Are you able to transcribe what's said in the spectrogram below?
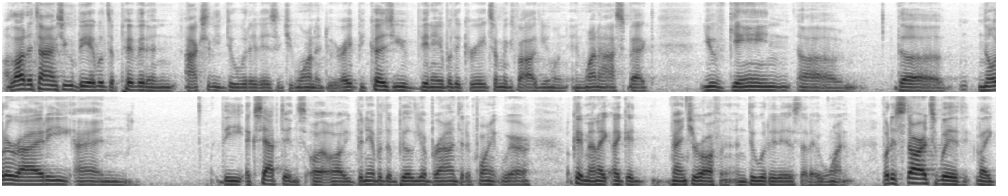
a lot of times you'll be able to pivot and actually do what it is that you want to do right? Because you've been able to create so much value in, in one aspect you've gained um, the notoriety and the acceptance or, or you've been able to build your brand to the point where okay man i, I could venture off and, and do what it is that i want. But it starts with like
